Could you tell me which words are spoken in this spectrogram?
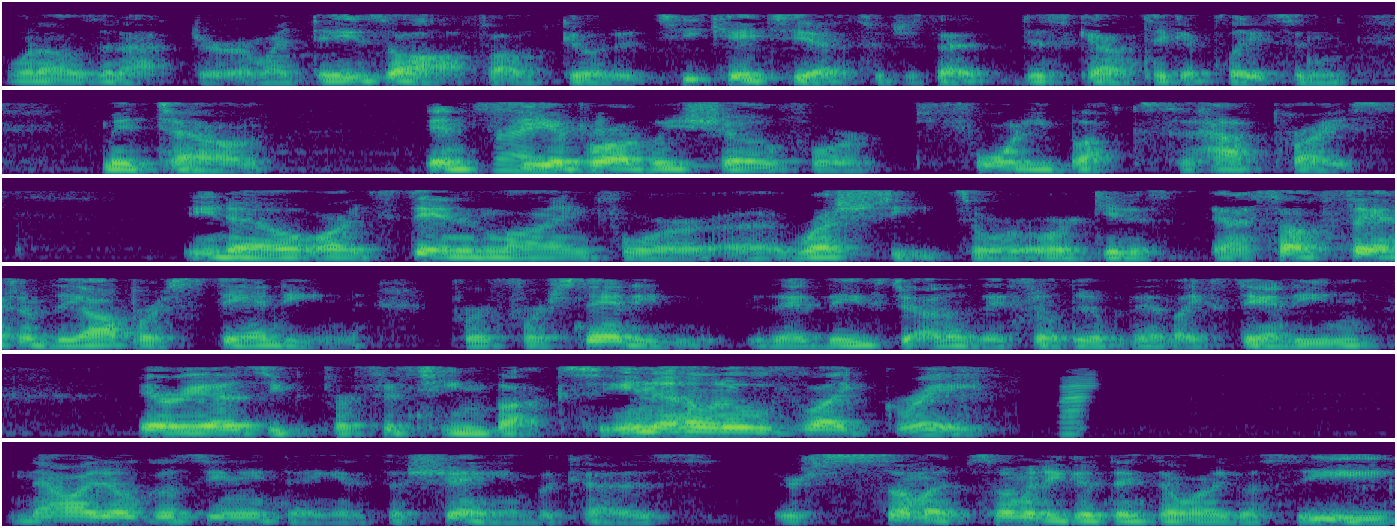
when I was an actor. On my days off, I would go to TKTS, which is that discount ticket place in Midtown, and see a Broadway show for forty bucks, half price. You know, or I'd stand in line for uh, rush seats, or or get a. I saw Phantom of the Opera standing for for standing. They they used to. I don't know they still do it, but they had like standing areas you could, for fifteen bucks. You know, and it was like great. Now I don't go see anything, and it's a shame because there's so much, so many good things I want to go see.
